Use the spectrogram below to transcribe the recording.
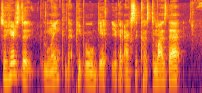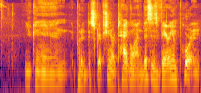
So here's the link that people will get. You can actually customize that. You can put a description or tagline. This is very important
